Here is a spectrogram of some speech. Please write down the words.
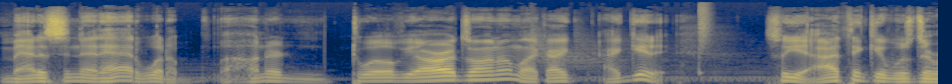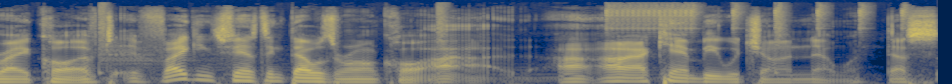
Mattison had had what a 112 yards on him. Like I, I get it. So yeah, I think it was the right call. If, if Vikings fans think that was the wrong call, I, I I can't be with y'all on that one. That's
